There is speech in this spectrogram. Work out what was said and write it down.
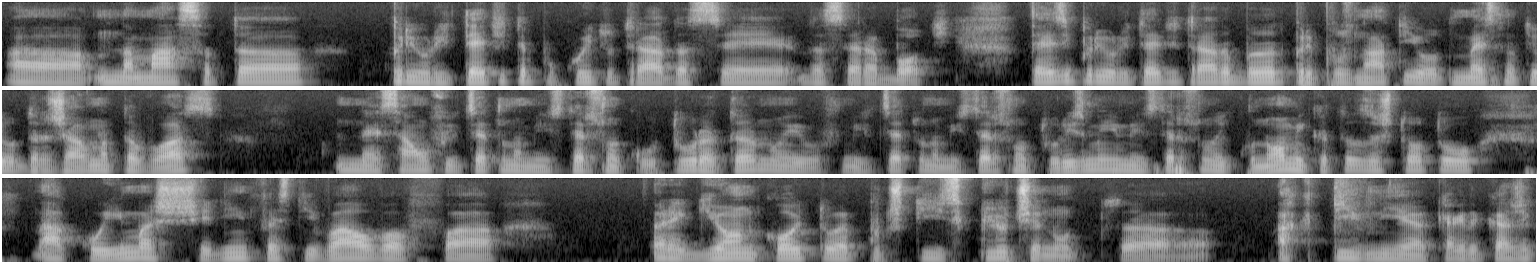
а, на масата приоритетите, по които трябва да се, да се работи. Тези приоритети трябва да бъдат припознати от местната и от държавната власт, не само в лицето на Министерство на културата, но и в лицето на Министерство на туризма и Министерство на економиката, защото ако имаш един фестивал в а, регион, който е почти изключен от а, активния, как да кажа,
